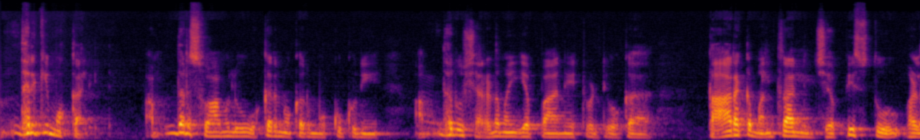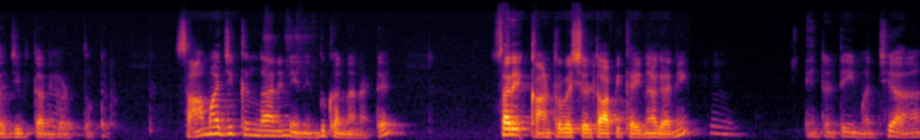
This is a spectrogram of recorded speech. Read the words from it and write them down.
అందరికీ మొక్కాలి. అందరు స్వాములు ఒకరినొకరు మొక్కుకుని అందరూ శరణమయ్యప్ప అనేటువంటి ఒక తారక మంత్రాన్ని జపిస్తూ వాళ్ళ జీవితాన్ని గడుపుతుంటారు. సామాజికంగానే నేను ఎందుకు అన్నానంటే సరే కాంట్రవర్షియల్ టాపిక్ అయినా కానీ ఏంటంటే ఈ మధ్య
